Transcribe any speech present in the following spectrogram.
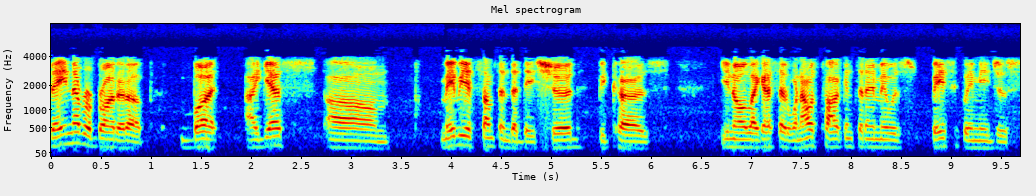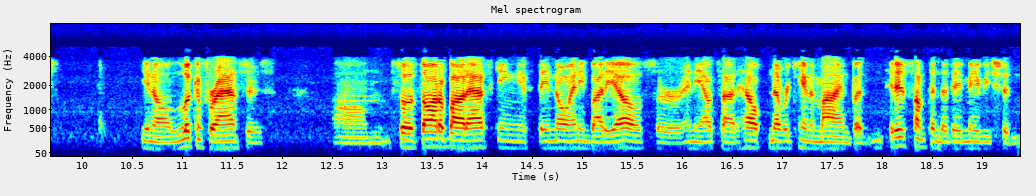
they never brought it up, but I guess um, maybe it's something that they should because, you know, like I said, when I was talking to them, it was basically me just, you know, looking for answers. Um, so the thought about asking if they know anybody else or any outside help never came to mind, but it is something that they maybe should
